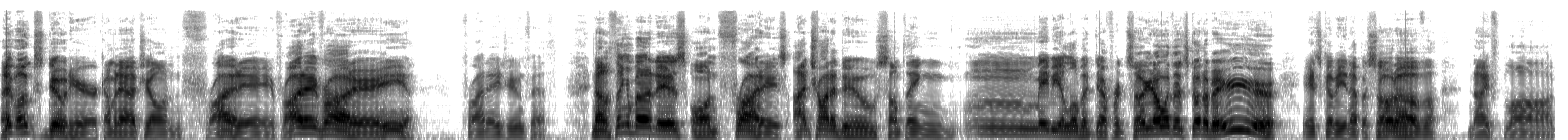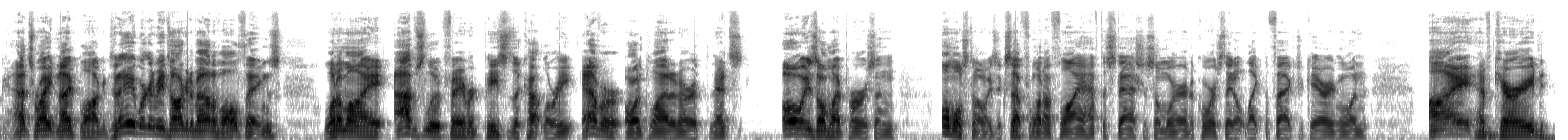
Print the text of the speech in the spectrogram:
Hey folks, Dude here, coming at you on Friday, Friday, Friday, Friday, June 5th. Now, the thing about it is, on Fridays, I try to do something mm, maybe a little bit different. So, you know what that's going to be? It's going to be an episode of Knife Blog. That's right, Knife Blog. And today we're going to be talking about, of all things, one of my absolute favorite pieces of cutlery ever on planet Earth. That's always on my person, almost always, except for when I fly, I have to stash it somewhere. And of course, they don't like the fact you're carrying one. I have carried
